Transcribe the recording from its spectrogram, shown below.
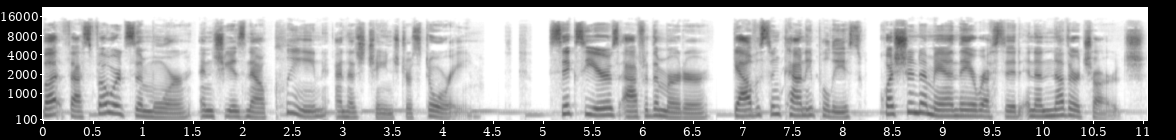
But fast forward some more, and she is now clean and has changed her story. Six years after the murder, Galveston County Police questioned a man they arrested in another charge.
